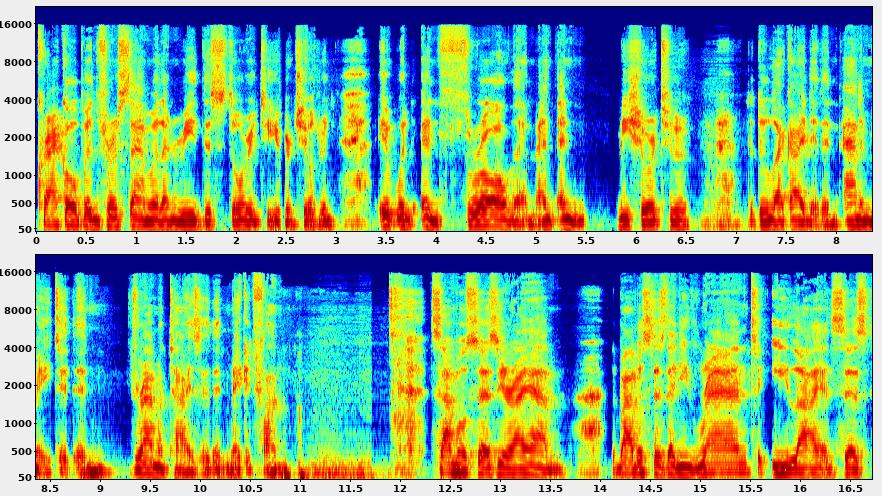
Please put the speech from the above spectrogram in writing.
crack open First Samuel and read this story to your children. It would enthrall them, and and be sure to to do like I did and animate it and dramatize it and make it fun. Samuel says, Here I am. The Bible says that he ran to Eli and says,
